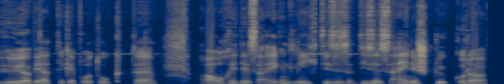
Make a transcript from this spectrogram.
höherwertige Produkte? Brauche ich das eigentlich, dieses, dieses eine Stück oder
